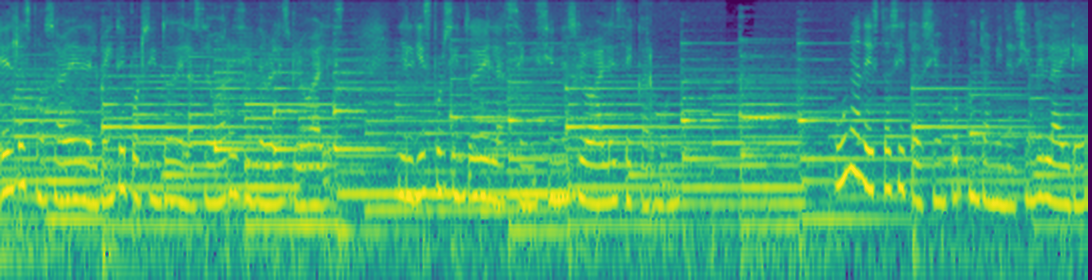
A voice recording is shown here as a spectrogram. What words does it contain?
es responsable del 20% de las aguas residuales globales y el 10% de las emisiones globales de carbono de esta situación por contaminación del aire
